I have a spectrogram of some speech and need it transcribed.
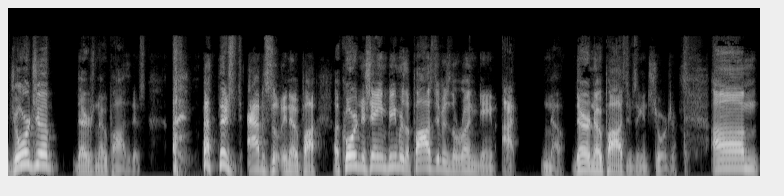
Georgia, there's no positives. there's absolutely no positive. According to Shane Beamer, the positive is the run game. I no, there are no positives against Georgia. Um,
